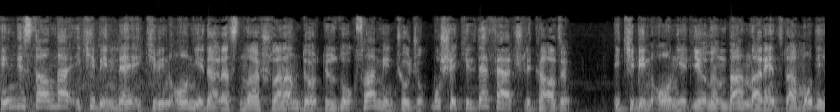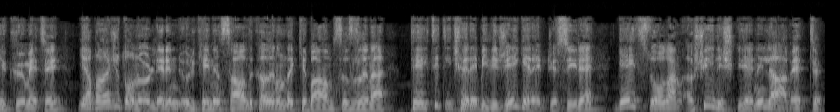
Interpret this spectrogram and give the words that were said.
Hindistan'da 2000 ile 2017 arasında aşılanan 490 bin çocuk bu şekilde felçli kaldı. 2017 yılında Narendra Modi hükümeti yabancı donörlerin ülkenin sağlık alanındaki bağımsızlığına tehdit içerebileceği gerekçesiyle Gates'le olan aşı ilişkilerini lağvetti.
